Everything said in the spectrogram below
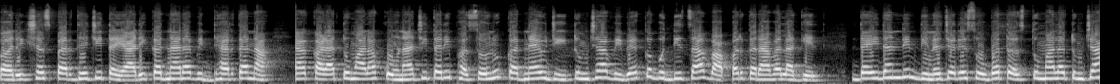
परीक्षा स्पर्धेची तयारी करणाऱ्या विद्यार्थ्यांना या काळात तुम्हाला कोणाची तरी फसवणूक करण्याऐवजी तुमच्या विवेकबुद्धीचा वापर करावा लागेल. दैनंदिन दिनचर्येसोबतच तुम्हाला तुमच्या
